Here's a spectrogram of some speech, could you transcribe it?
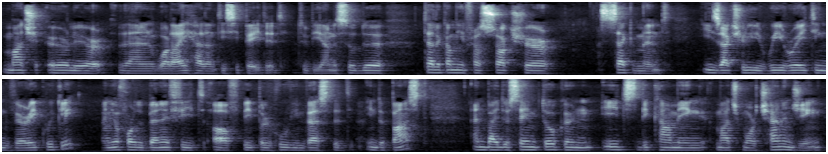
much earlier than what I had anticipated, to be honest. So the telecom infrastructure segment is actually re rating very quickly, I know for the benefit of people who've invested in the past. And by the same token, it's becoming much more challenging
